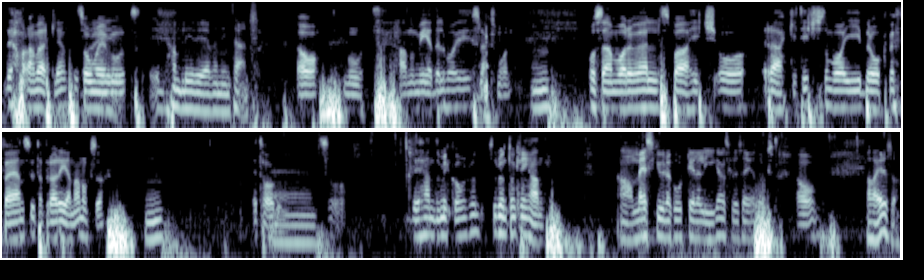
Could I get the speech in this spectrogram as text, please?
det har han verkligen. Det såg man ju mot... Ibland blir det även internt. Ja, mot... Han och Medel var ju i slagsmål. Mm. Och sen var det väl Spahic och Rakitic som var i bråk med fans utanför arenan också. Mm. Ett tag. Eh, Så det hände mycket om, runt, runt omkring han. Ja, mest gula kort i hela ligan skulle jag säga också. Ja. Ja, är det så?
